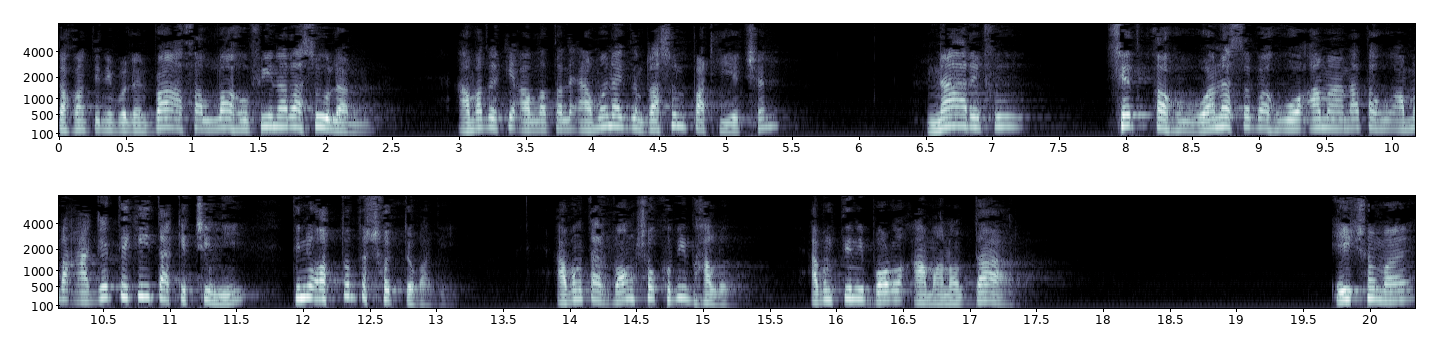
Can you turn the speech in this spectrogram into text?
তখন তিনি বললেন বা আসাল্লাহ হুফিনা রাসুল আমাদেরকে আল্লাহ তালা এমন একজন রাসুল পাঠিয়েছেন, না রেফু কাহু ওয়ানাসাবাহু, ও আমানাতাহু, আমরা আগে থেকেই তাকে চিনি। তিনি অত্যন্ত সত্যবাদী এবং তার বংশ খুবই ভালো এবং তিনি বড় আমানতদার। এই সময়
